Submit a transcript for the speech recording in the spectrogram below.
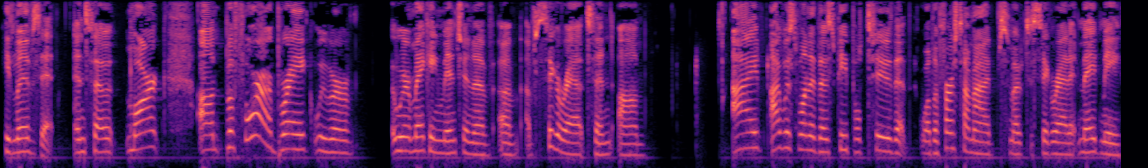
he lives it. And so, Mark, um, before our break, we were we were making mention of of, of cigarettes, and um, I I was one of those people too that well, the first time I smoked a cigarette, it made me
